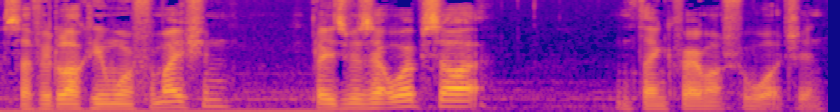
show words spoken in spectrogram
So if you'd like any more information, please visit our website and thank you very much for watching.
